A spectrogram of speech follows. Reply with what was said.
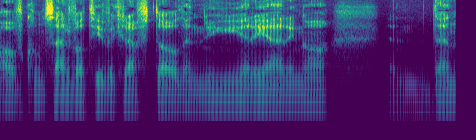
av konservative krefter, og den nye regjeringa den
